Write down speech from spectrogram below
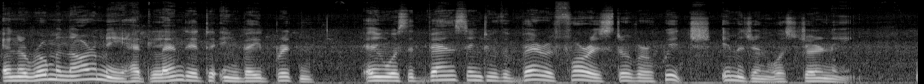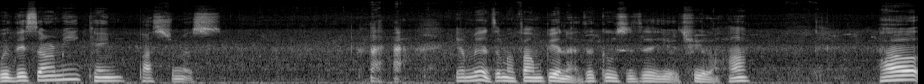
And a Roman army had landed to invade Britain and was advancing to the very forest over which Imogen was journeying. With this army came Posthumus. 哈哈，有没有这么方便呢、啊？这故事真有趣了哈。好，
